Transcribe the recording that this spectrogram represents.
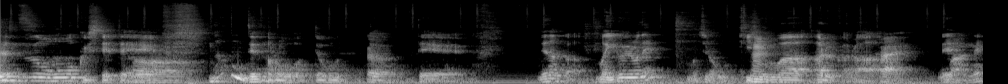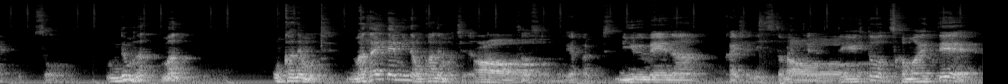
うダメンズウォークしてて、あなんでだろうって思って、で、なんか、まあいろいろね、もちろん基準はあるから、あ。はい。ねまあね。そう。でもな、まあ、お金持ち。まあ大体みんなお金持ちなの。ああ。そうそう。やっぱり有名な会社に勤めてるっていう人を捕まえて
